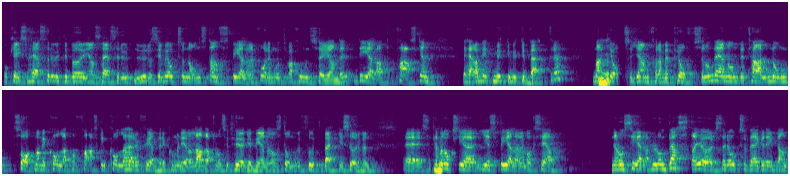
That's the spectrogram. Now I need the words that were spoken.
Okej, okay, så här ser det ut i början, så här ser det ut nu. Då ser man också någonstans spelaren får en motivationshöjande del att fasken, det här har blivit mycket, mycket bättre. Man mm. kan också jämföra med proffsen om det är någon detalj, någon sak man vill kolla på. Fasken, kolla här hur Federer kommer ner och laddar från sitt högerben när han står med footback i serven. Eh, så kan man också ge, ge spelaren, vad säga, när de ser hur de bästa gör så är det också väger det ibland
